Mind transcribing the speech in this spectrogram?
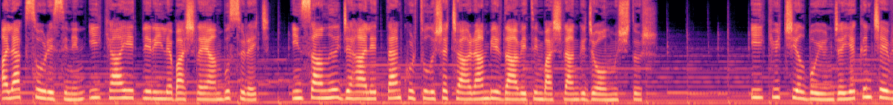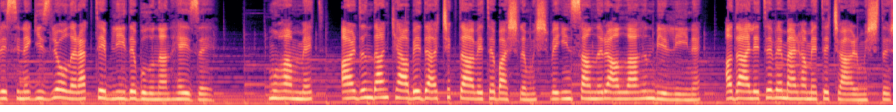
Alak suresinin ilk ayetleriyle başlayan bu süreç, insanlığı cehaletten kurtuluşa çağıran bir davetin başlangıcı olmuştur. İlk üç yıl boyunca yakın çevresine gizli olarak tebliğde bulunan Hz. Muhammed, ardından Kabe'de açık davete başlamış ve insanları Allah'ın birliğine, adalete ve merhamete çağırmıştır.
